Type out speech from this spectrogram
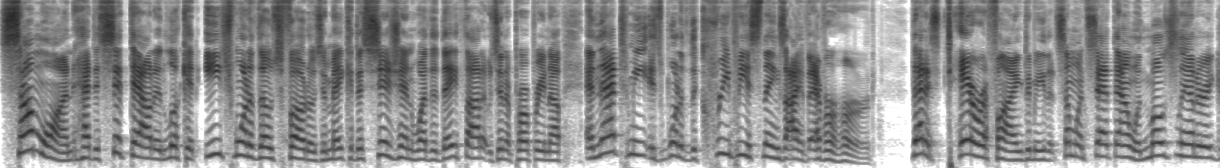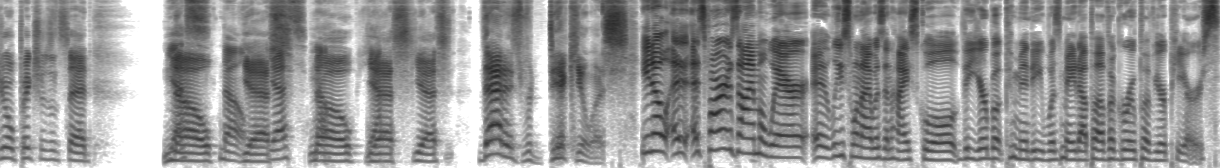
someone had to sit down and look at each one of those photos and make a decision whether they thought it was inappropriate enough. And that to me is one of the creepiest things i have ever heard. That is terrifying to me that someone sat down with mostly underage girl pictures and said Yes, no no, yes yes, no, no. Yeah. yes yes. That is ridiculous. You know, as far as I'm aware, at least when I was in high school, the yearbook committee was made up of a group of your peers.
